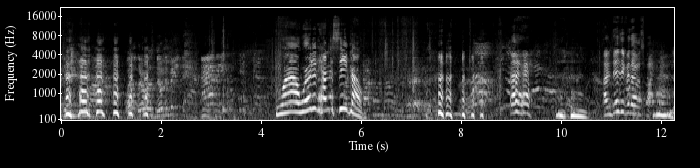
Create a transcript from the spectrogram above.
dude, that's cool. Well, there was no debate. Wow, where did Hennessy go? Okay. I'm dizzy, but that was fun.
